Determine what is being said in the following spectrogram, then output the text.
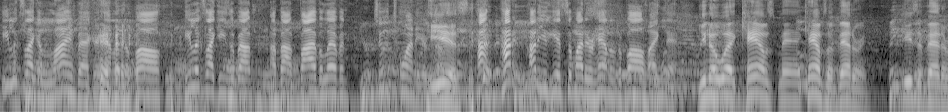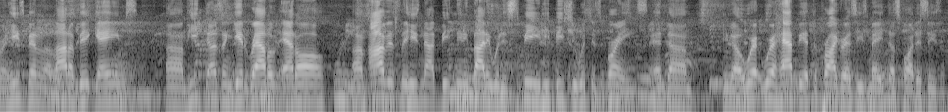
He looks like a linebacker handling the ball. He looks like he's about about 5'11", 220 or something. He is. how, how, do, how do you get somebody to handle the ball like that? You know what? Cam's, man, Cam's a veteran. He's a veteran. He's been in a lot of big games. Um, he doesn't get rattled at all. Um, obviously, he's not beating anybody with his speed. He beats you with his brains. And, um, you know, we're, we're happy at the progress he's made thus far this season.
